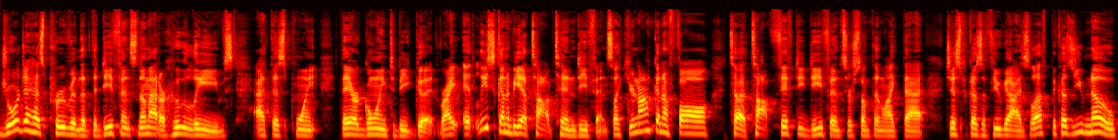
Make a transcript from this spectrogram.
Georgia has proven that the defense, no matter who leaves at this point, they are going to be good, right? At least going to be a top 10 defense. Like you're not going to fall to a top 50 defense or something like that just because a few guys left, because you know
